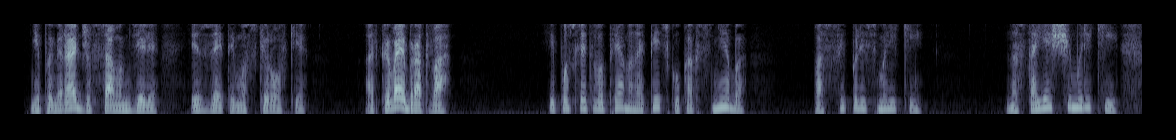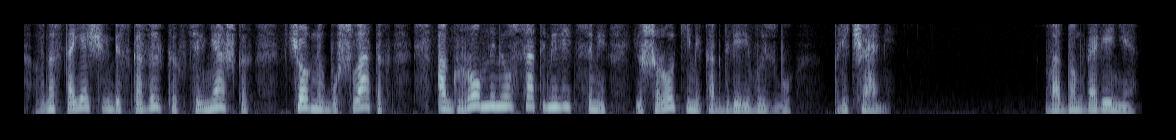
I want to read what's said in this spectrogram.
Не помирать же в самом деле из-за этой маскировки. Открывай, братва. И после этого прямо на Петьку, как с неба, посыпались моряки. Настоящие моряки, в настоящих бескозырках, в тельняшках, в черных бушлатах, с огромными усатыми лицами и широкими, как двери в избу, плечами. В одно мгновение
